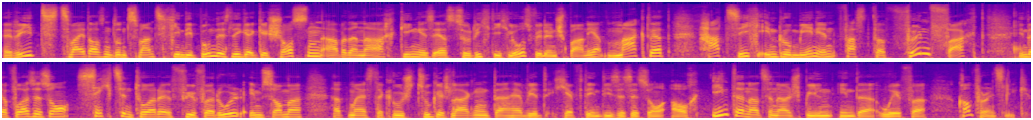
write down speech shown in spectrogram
Ried 2020 in die Bundesliga geschossen, aber danach ging es erst so richtig los für den Spanier. Marktwert hat sich in Rumänien fast verfünffacht. In der Vorsaison 16 Tore für Farul. Im Sommer hat Meister Klusch zugeschlagen. Daher wird Chefte durfte in dieser Saison auch international spielen in der UEFA Conference League.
